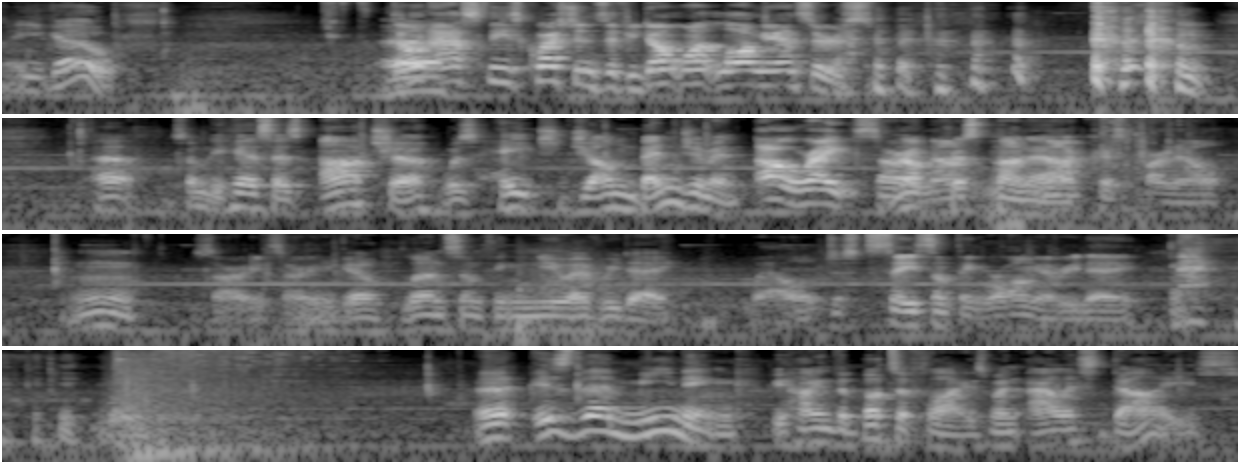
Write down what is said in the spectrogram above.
there you go. Don't Uh, ask these questions if you don't want long answers. Uh, somebody here says Archer was H. John Benjamin. oh right, sorry, Not not, Chris Parnell. Not, Chris Parnell. Mm, Sorry, there sorry. you go. Learn something new every day. Well, just say something wrong every day. Uh, is there meaning behind the butterflies when Alice dies?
